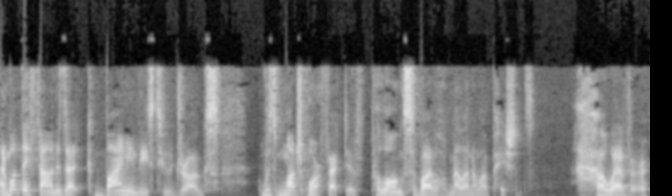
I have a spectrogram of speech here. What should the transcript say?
And what they found is that combining these two drugs was much more effective, prolonged survival for melanoma patients. However,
